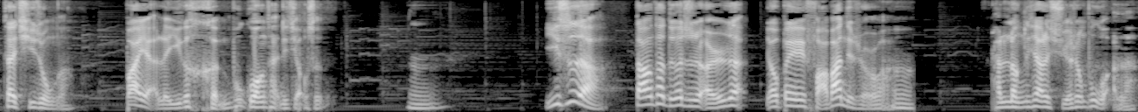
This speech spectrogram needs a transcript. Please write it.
在其中啊，扮演了一个很不光彩的角色。嗯一次啊，当他得知儿子要被法办的时候啊，嗯他扔下了学生不管了，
